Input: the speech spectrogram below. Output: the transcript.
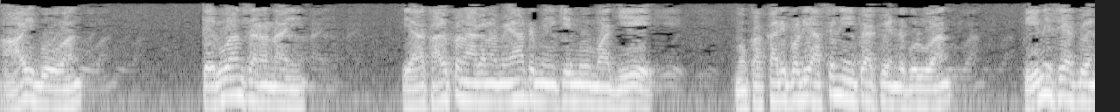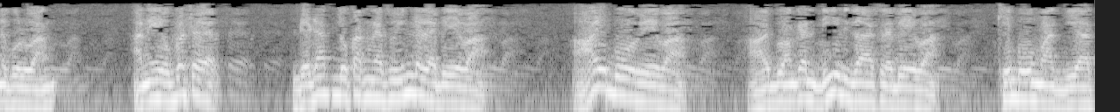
ආයිබෝවන් තෙරුවන් සරණයි. එයා කල්පනා කරන මෙයාට මේ කිඹුමක් ගියේ. මොකක් හරි පොඩි අසනීපයක් වෙන්න පුළුවන් පීනසයක් වෙන්න පුළුවන්. අනේ ඔබට ලෙඩක් දුකක් නැතුව ඉන්න ලැබේවා. ආයිබෝ වේවා. ආයිබෝන් කියන්නේ දීර්ඝාස ලැබේවා. කිඹුමක් ගියත්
